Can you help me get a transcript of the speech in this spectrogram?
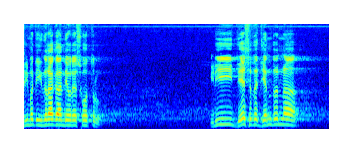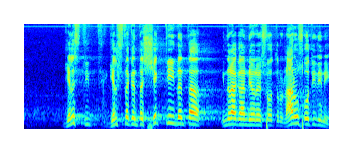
ಶ್ರೀಮತಿ ಇಂದಿರಾ ಗಾಂಧಿಯವರೇ ಸೋತರು. ಇಡೀ ದೇಶದ ಜನರನ್ನ ಗೆಲ್ಲಿಸ್ತಿ ಗೆಲ್ಲಿಸ್ತಕ್ಕಂಥ ಶಕ್ತಿ ಇದ್ದಂಥ ಇಂದಿರಾ ಗಾಂಧಿಯವರೇ ಸೋತರು. ನಾನು ಸೋತಿದ್ದೀನಿ.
